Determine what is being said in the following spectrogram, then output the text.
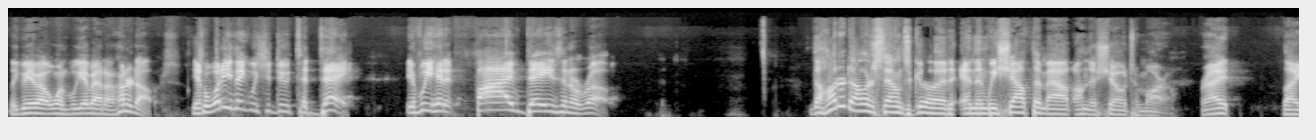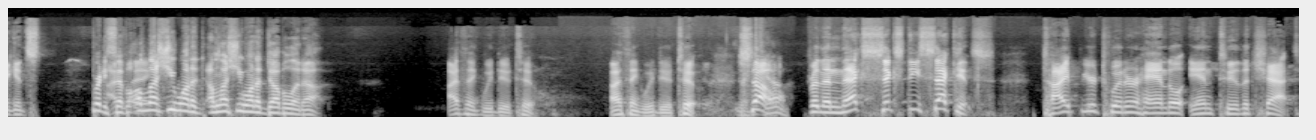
Like we gave out one. We gave out a hundred dollars. Yep. So what do you think we should do today if we hit it five days in a row? The hundred dollars sounds good, and then we shout them out on the show tomorrow, right? Like it's pretty simple. think- unless you want to, unless you want to double it up. I think we do too. I think we do too. So Yeah. for the next 60 seconds, type your Twitter handle into the chat.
